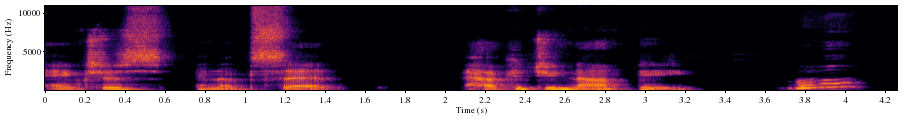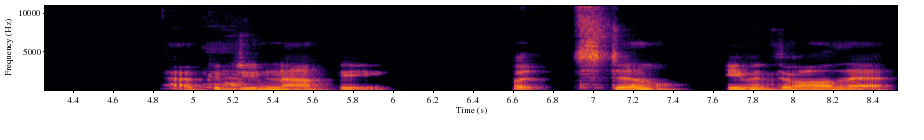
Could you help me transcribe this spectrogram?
anxious and upset. How could you not be? Mhm. How could Yeah. you not be? But still, even through all that,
